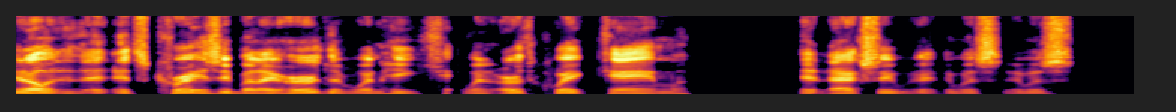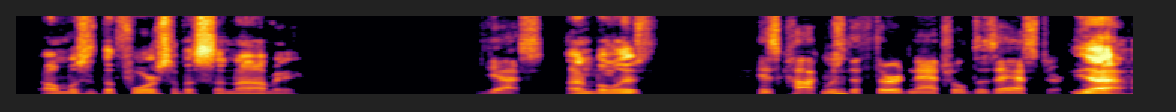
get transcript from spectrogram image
you know, it, it's crazy, but I heard that when he when earthquake came, it actually it, it was it was almost the force of a tsunami. yes. Unbelievable. His cock was the third natural disaster. Yeah,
